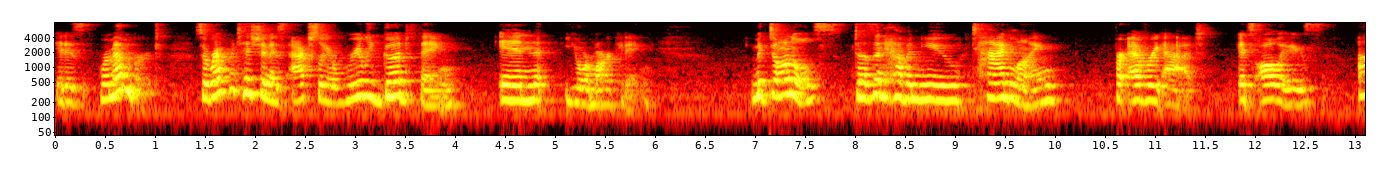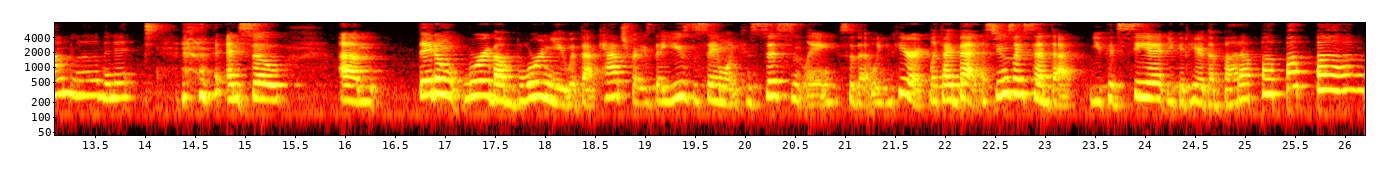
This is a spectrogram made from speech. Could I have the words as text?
it is remembered. So, repetition is actually a really good thing in your marketing. McDonald's doesn't have a new tagline for every ad. It's always, I'm loving it. and so um, they don't worry about boring you with that catchphrase. They use the same one consistently so that when you hear it, like I bet, as soon as I said that, you could see it, you could hear the ba da ba ba ba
